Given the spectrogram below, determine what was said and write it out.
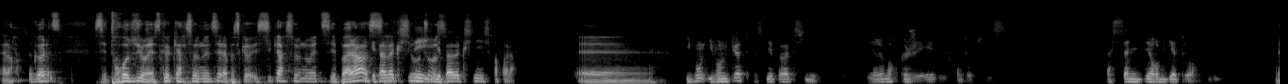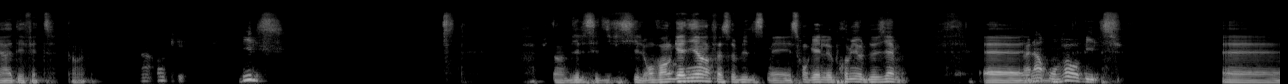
Alors, Carson Colts, c'est trop dur. Est-ce que Carson Wentz est là? Parce que si Carson Wentz n'est pas là, il n'est pas vacciné. autre Il pas vacciné. Il ne sera pas là. Euh, Ils vont, ils vont le cut parce qu'il n'est pas vacciné. Les rumeurs que j'ai du front office. Passe sanitaire obligatoire. ah, défaite, quand même. Ah, ok. Bills. Ah, putain, Bills, c'est difficile. On va en gagner un face aux Bills, mais est-ce qu'on gagne le premier ou le deuxième? Euh, Bah là, on va aux Bills. euh,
